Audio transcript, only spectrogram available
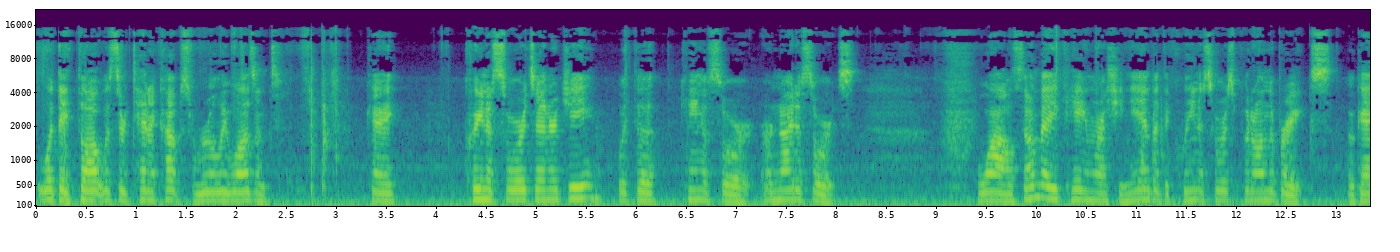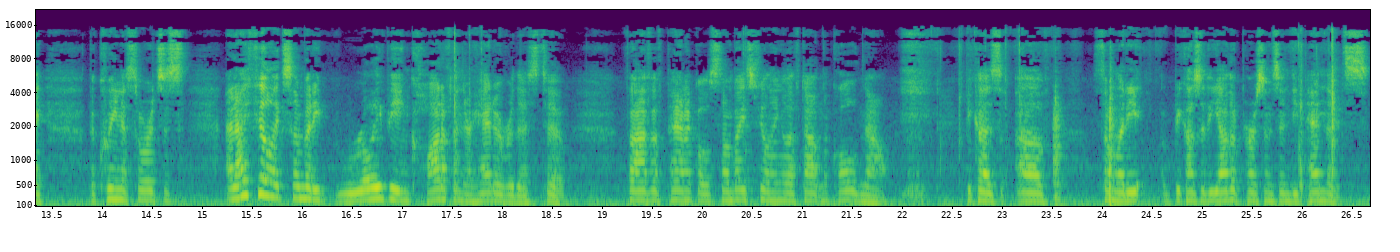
what they thought was their Ten of Cups really wasn't. Okay. Queen of Swords energy with the King of Swords, or Knight of Swords. Wow, somebody came rushing in, but the Queen of Swords put on the brakes. Okay. The Queen of Swords is, and I feel like somebody really being caught up in their head over this too. Five of Pentacles, somebody's feeling left out in the cold now because of somebody, because of the other person's independence.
